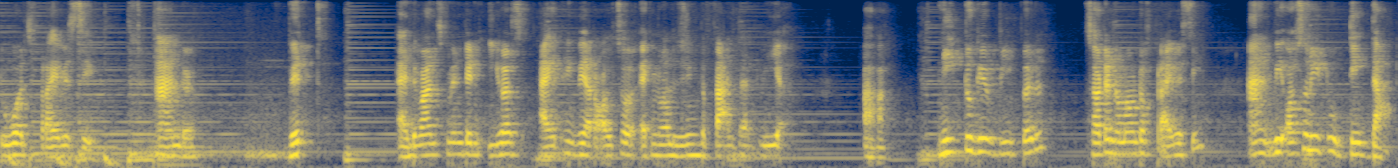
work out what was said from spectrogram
towards privacy. And with advancement in years i think we are also acknowledging the fact that we uh, need to give people certain amount of privacy and we also need to take that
